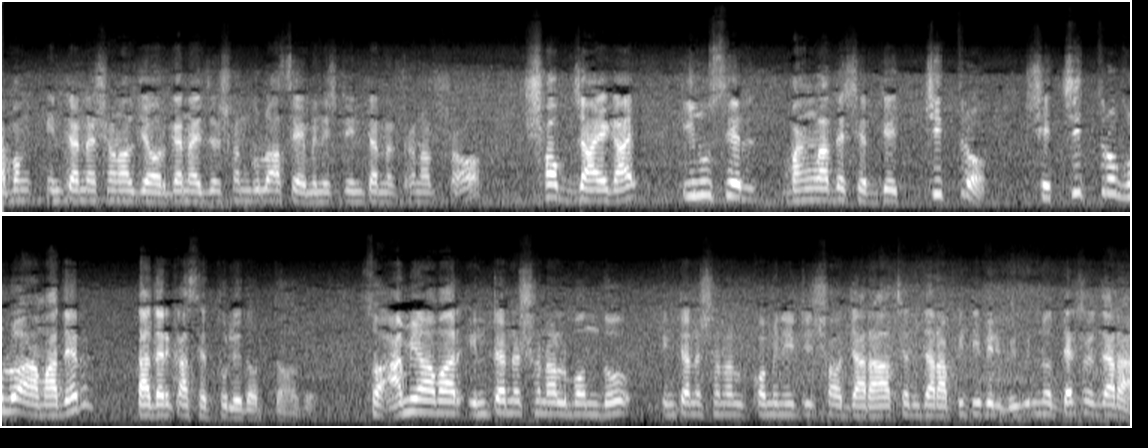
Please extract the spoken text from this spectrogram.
এবং ইন্টারন্যাশনাল যে অর্গানাইজেশনগুলো আছে এমনিস্টি ইন্টারন্যাশনাল সহ সব জায়গায় ইনুসের বাংলাদেশের যে চিত্র সে চিত্রগুলো আমাদের, তাদের কাছে তুলে ধরতে হবে। তো আমি আমার ইন্টারন্যাশনাল বন্ধু ইন্টারন্যাশনাল কমিউনিটি সহ যারা আছেন, যারা পৃথিবীর বিভিন্ন দেশে যারা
